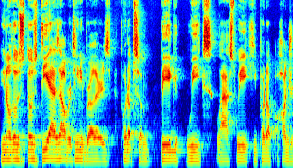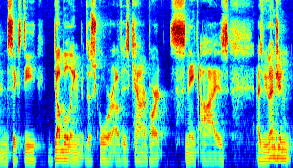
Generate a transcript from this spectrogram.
You know those those Diaz Albertini brothers put up some big weeks last week. He put up 160, doubling the score of his counterpart Snake Eyes. As we mentioned,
